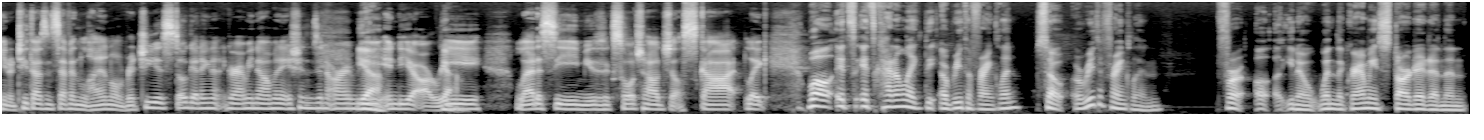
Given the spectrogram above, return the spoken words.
you know, 2007 Lionel Richie is still getting Grammy nominations in R&B. Yeah. India Ari, Ledisi, Music Soul Child, Jill Scott. Like, Well, it's it's kind of like the Aretha Franklin. So Aretha Franklin, for uh, you know when the Grammys started, and then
